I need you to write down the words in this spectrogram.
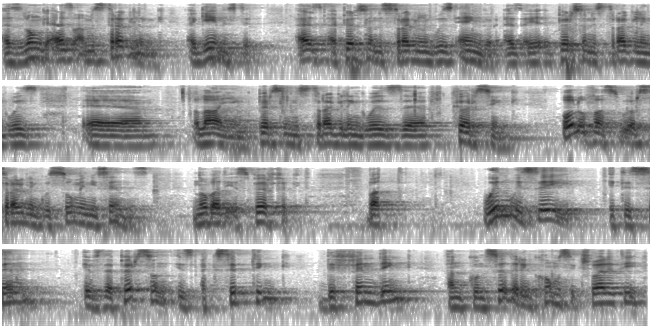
as long as I'm struggling against it. As a person is struggling with anger, as a person is struggling with uh, lying, person is struggling with uh, cursing. All of us, we are struggling with so many sins. Nobody is perfect. But when we say it is sin, if the person is accepting, defending, and considering homosexuality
